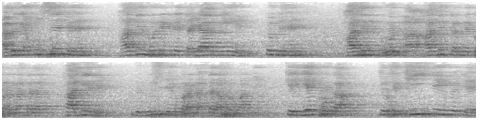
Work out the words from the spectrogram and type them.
अगर ये खुद से जो है, हाजिर होने के लिए तैयार नहीं है तो जो है, हाजिर हाजिर करने पर अल्लाह ताला कादिर है, जो दूसरी जगह पर अल्लाह ताला फरमाते कि ये होगा कि उसे खींचते हुए जो है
